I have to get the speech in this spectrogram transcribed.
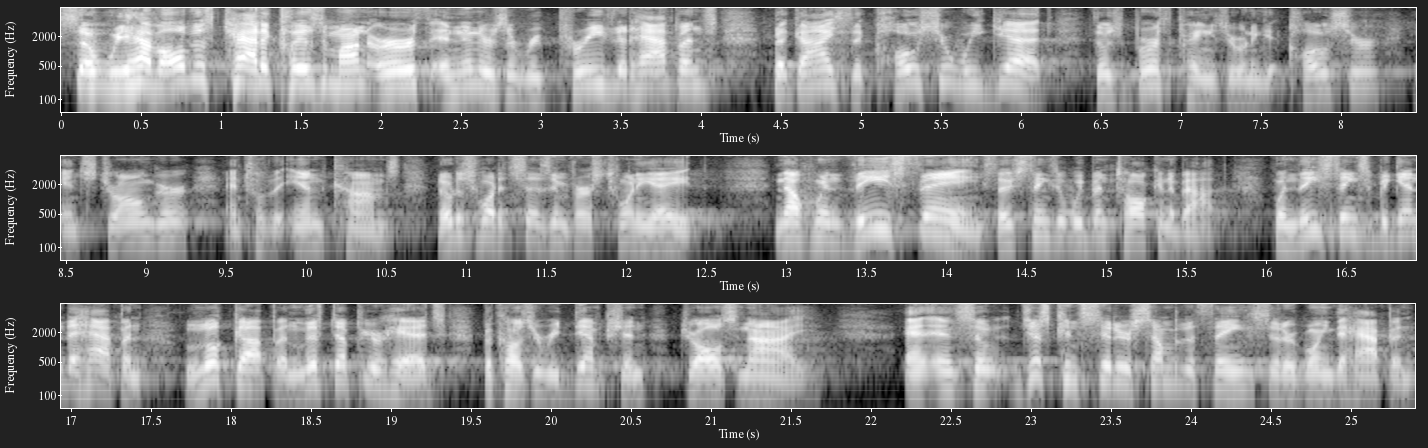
So we have all this cataclysm on earth, and then there's a reprieve that happens. But guys, the closer we get, those birth pains are going to get closer and stronger until the end comes. Notice what it says in verse 28. Now, when these things, those things that we've been talking about, when these things begin to happen, look up and lift up your heads because your redemption draws nigh. And, and so just consider some of the things that are going to happen.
